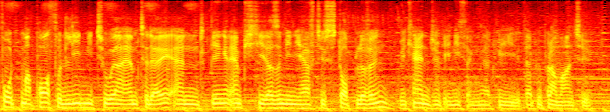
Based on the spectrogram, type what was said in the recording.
thought my path would lead me to where I am today, and being an amputee doesn't mean you have to stop living. We can do anything that we, that we put our mind to.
